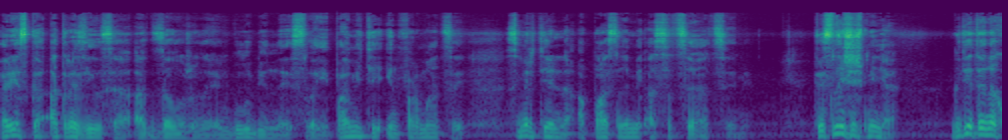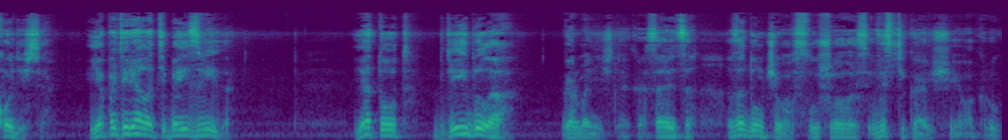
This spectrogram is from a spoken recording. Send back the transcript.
резко отразился от заложенной в глубинные слои памяти информации смертельно опасными ассоциациями. «Ты слышишь меня? Где ты находишься? Я потеряла тебя из вида». «Я тут, где и была», – гармоничная красавица задумчиво вслушивалась в истекающие вокруг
